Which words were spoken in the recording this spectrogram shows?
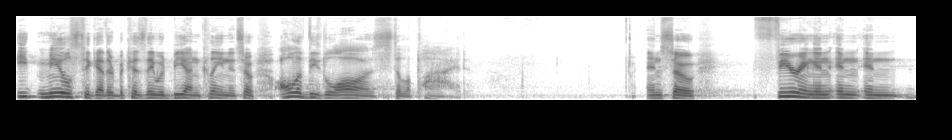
eat meals together because they would be unclean. And so all of these laws still applied. And so, fearing in, in, in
